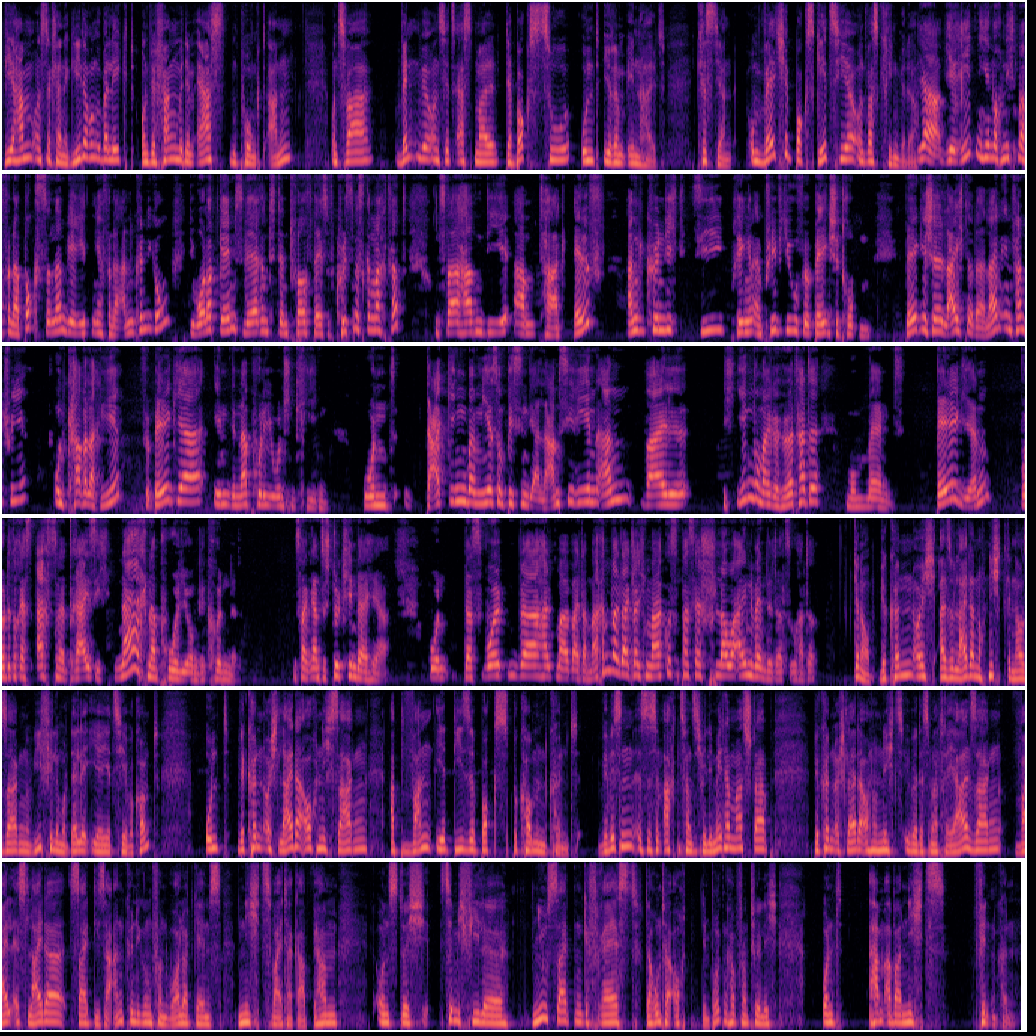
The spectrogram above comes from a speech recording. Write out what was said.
wir haben uns eine kleine Gliederung überlegt und wir fangen mit dem ersten Punkt an. Und zwar wenden wir uns jetzt erstmal der Box zu und ihrem Inhalt. Christian, um welche Box geht's hier und was kriegen wir da? Ja, wir reden hier noch nicht mal von der Box, sondern wir reden hier von der Ankündigung, die Warlord Games während den 12 Days of Christmas gemacht hat. Und zwar haben die am Tag 11 angekündigt, sie bringen ein Preview für belgische Truppen. Belgische leichte oder Alleininfanterie und Kavallerie für Belgier in den napoleonischen Kriegen. Und da gingen bei mir so ein bisschen die Alarmsirenen an, weil ich irgendwo mal gehört hatte, Moment, Belgien wurde doch erst 1830 nach Napoleon gegründet. Das war ein ganzes Stück hinterher. Und das wollten wir halt mal weitermachen, weil da gleich Markus ein paar sehr schlaue Einwände dazu hatte. Genau, wir können euch also leider noch nicht genau sagen, wie viele Modelle ihr jetzt hier bekommt. Und wir können euch leider auch nicht sagen, ab wann ihr diese Box bekommen könnt. Wir wissen, es ist im 28 mm Maßstab. Wir können euch leider auch noch nichts über das Material sagen, weil es leider seit dieser Ankündigung von Warlord Games nichts weiter gab. Wir haben uns durch ziemlich viele Newsseiten gefräst, darunter auch den Brückenkopf natürlich, und haben aber nichts finden können.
